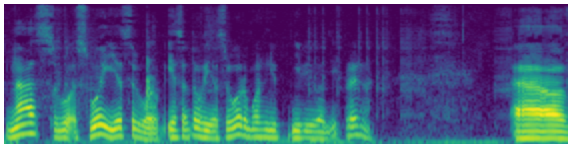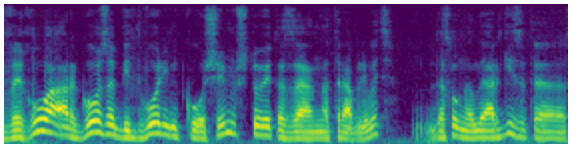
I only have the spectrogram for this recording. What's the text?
на свой, есергор. Есертов и есергора можно не, не переводить, правильно? Э, Вегуа аргоза бидворим кошим. Что это за натравливать? Дословно, леаргиз – это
